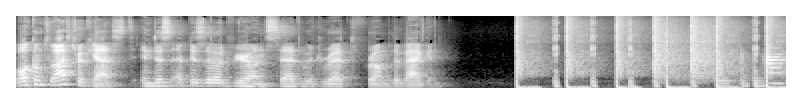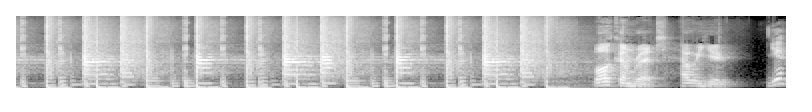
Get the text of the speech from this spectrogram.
Welcome to Astrocast. In this episode, we are on set with Red from the Wagon. Welcome, Red. How are you? Yeah,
